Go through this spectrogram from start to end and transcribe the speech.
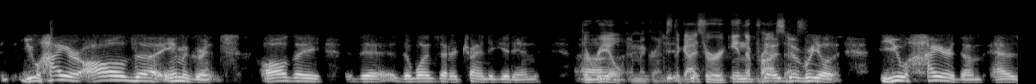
you hire all the immigrants, all the the the ones that are trying to get in. The uh, real immigrants, the guys who are in the the, process. the real you hire them as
